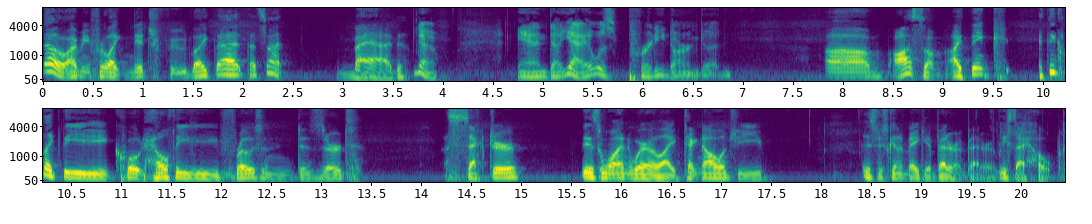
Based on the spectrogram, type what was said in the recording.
no, I mean for like niche food like that, that's not bad. No, and uh, yeah, it was pretty darn good. Um, awesome. I think I think like the quote healthy frozen dessert sector is one where like technology is just going to make it better and better. At least I hope.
